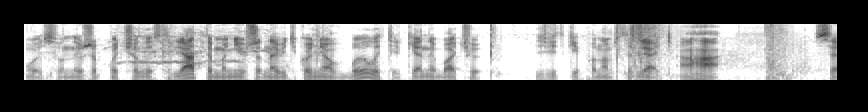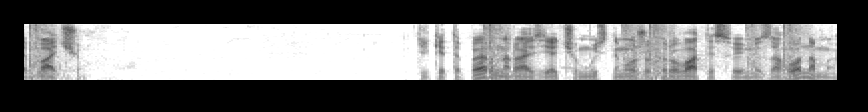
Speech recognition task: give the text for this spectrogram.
Ось, вони вже почали стріляти. Мені вже навіть коня вбили, тільки я не бачу, звідки по нам стріляють. Ага. Все, бачу. Тільки тепер наразі я чомусь не можу керувати своїми загонами.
